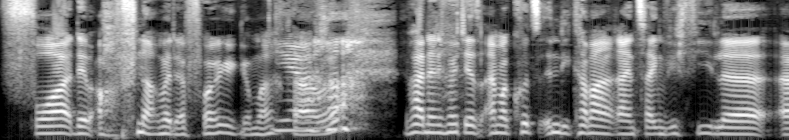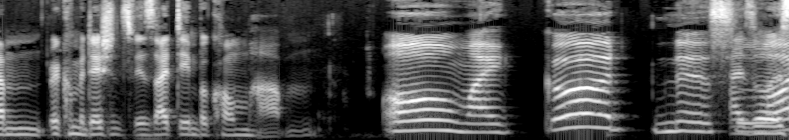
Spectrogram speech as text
vor der Aufnahme der Folge gemacht Ja. habe. Panien, ich möchte jetzt einmal kurz in die Kamera rein zeigen, wie viele ähm, Recommendations wir seitdem bekommen haben. Oh my goodness. Also Leute.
